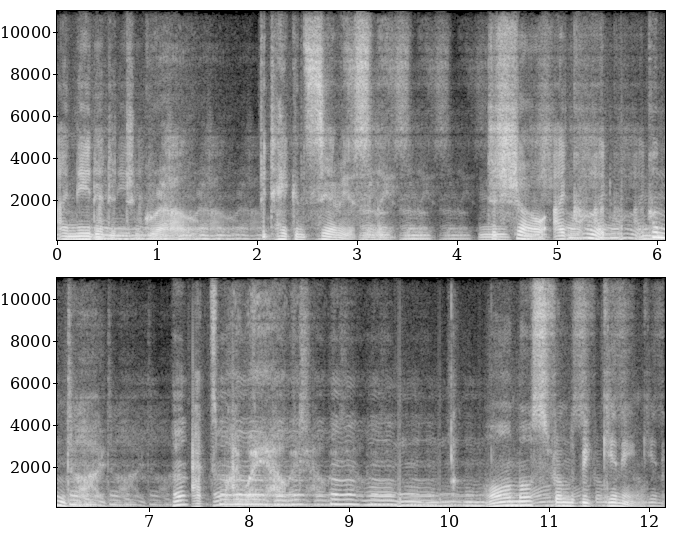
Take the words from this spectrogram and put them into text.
I needed it to grow, be taken seriously, to show I could, couldn't I? Act my way out. Almost from the beginning,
